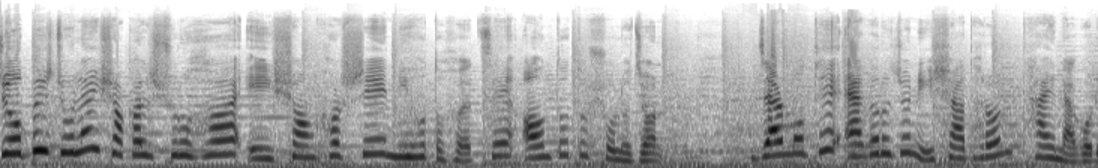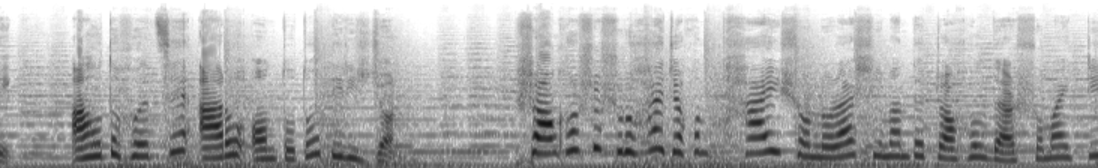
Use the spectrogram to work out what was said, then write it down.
চব্বিশ জুলাই সকাল শুরু হওয়া এই সংঘর্ষে নিহত হয়েছে অন্তত ষোলো জন, যার মধ্যে এগারো জনই সাধারণ থাই নাগরিক। আহত হয়েছে আরও অন্তত তিরিশ জন। সংঘর্ষ শুরু হয় যখন থাই সৈন্যরা সীমান্তে টহল দেওয়ার সময় একটি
